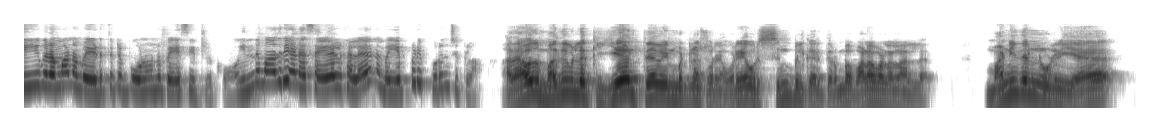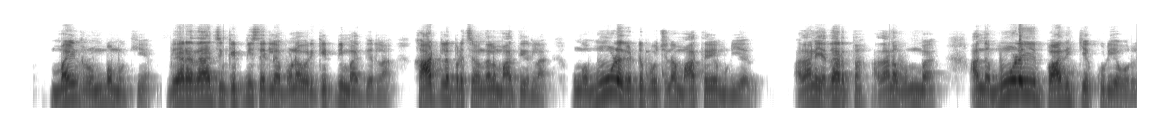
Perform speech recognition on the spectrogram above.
தீவிரமா நம்ம எடுத்துட்டு போகணும்னு பேசிட்டு இருக்கோம். இந்த மாதிரியான செயல்களை நம்ம எப்படி புரிஞ்சுக்கலாம்? அதாவது மதுவிலக்கு ஏன் தேவைன்னு மட்டும் நான் சொல்கிறேன் ஒரே ஒரு சிம்பிள் கருத்து. ரொம்ப வளவளலாம் இல்லை. மனிதனுடைய மைண்ட் ரொம்ப முக்கியம். வேற ஏதாச்சும் கிட்னி சரியில்லை போனால் ஒரு கிட்னி மாற்றிடலாம் ஹார்ட்டில் பிரச்சனை வந்தாலும் மாற்றிடலாம் உங்கள் மூளை கெட்டு போச்சுன்னா மாற்றவே முடியாது. அதானே யதார்த்தம்? அதானே உண்மை? அந்த மூளையை பாதிக்கக்கூடிய ஒரு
